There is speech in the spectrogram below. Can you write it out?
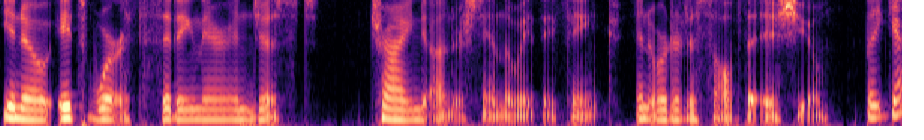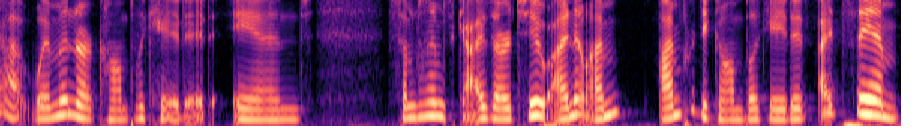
you know, it's worth sitting there and just trying to understand the way they think in order to solve the issue. But yeah, women are complicated and sometimes guys are too. I know I'm I'm pretty complicated. I'd say I'm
